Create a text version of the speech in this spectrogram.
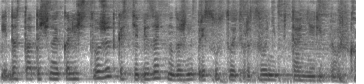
и достаточное количество жидкости обязательно должны присутствовать в рационе питания ребенка.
